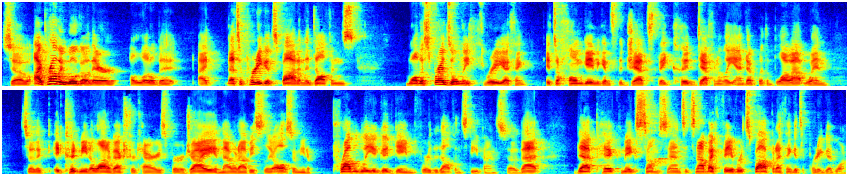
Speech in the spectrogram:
So I probably will go there a little bit I, that's a pretty good spot. And the Dolphins, while the spread's only three, I think it's a home game against the Jets. They could definitely end up with a blowout win. So it could mean a lot of extra carries for Ajayi, and that would obviously also mean a, probably a good game for the Dolphins defense. So that that pick makes some sense. It's not my favorite spot, but I think it's a pretty good one.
